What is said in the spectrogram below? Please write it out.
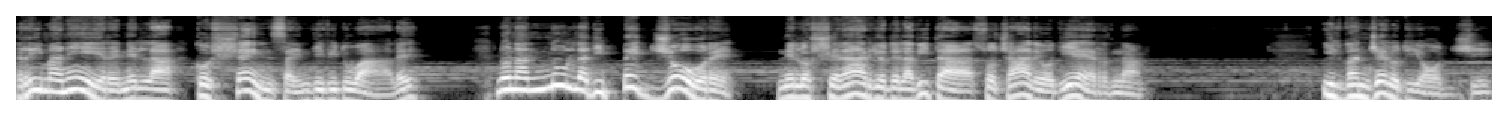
rimanere nella coscienza individuale, non ha nulla di peggiore nello scenario della vita sociale odierna. Il Vangelo di oggi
